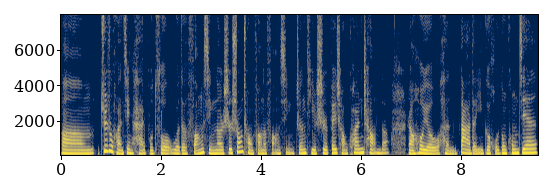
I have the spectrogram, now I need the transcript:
嗯，居住环境还不错。我的房型呢是双床房的房型，整体是非常宽敞的，然后有很大的一个活动空间。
